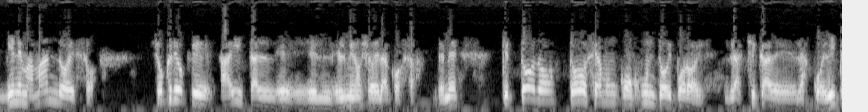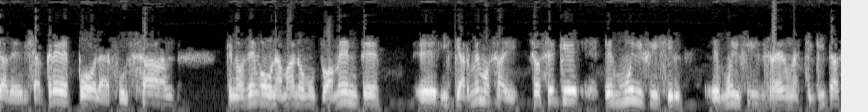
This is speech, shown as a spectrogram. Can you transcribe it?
viene mamando eso yo creo que ahí está el, meollo de la cosa, ¿entendés? Que todo, todo seamos un conjunto hoy por hoy. Las chicas de la escuelita de Villa Crespo, la de Fulsal, que nos demos una mano mutuamente eh, y que armemos ahí. Yo sé que es muy difícil, es muy difícil traer unas chiquitas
